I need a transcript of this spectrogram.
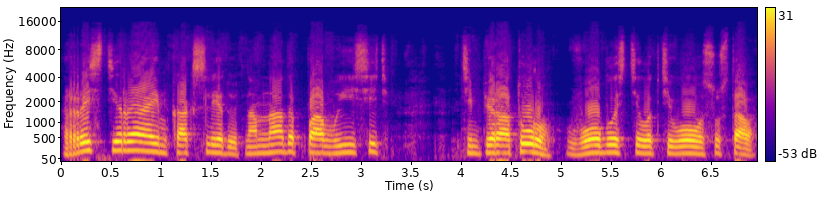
растираем как следует. Нам надо повысить температуру в области локтевого сустава.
